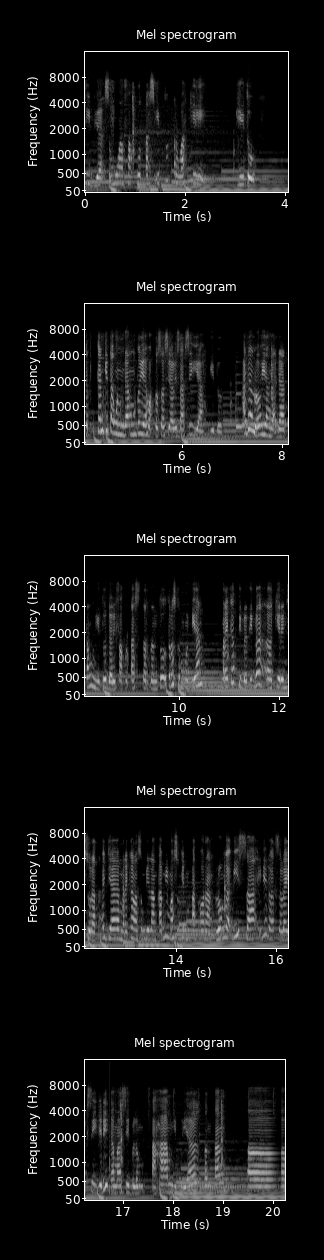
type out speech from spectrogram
tidak semua fakultas itu terwakili gitu kan kita undang tuh ya waktu sosialisasi ya gitu. Ada loh yang nggak datang gitu dari fakultas tertentu terus kemudian mereka tiba-tiba uh, kirim surat aja. Mereka langsung bilang kami masukin empat orang. Lo nggak bisa. Ini adalah seleksi. Jadi ya masih belum paham gitu ya tentang uh,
